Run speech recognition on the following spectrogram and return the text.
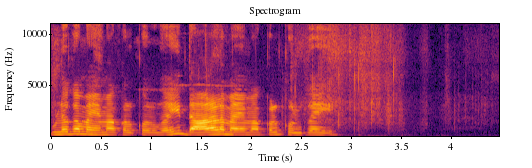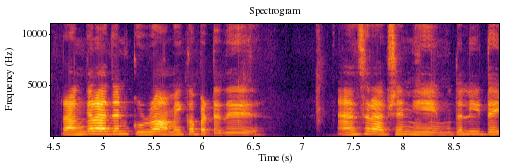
உலகமயமாக்கல் கொள்கை தாராளமயமாக்கல் கொள்கை. ரங்கராஜன் குழு அமைக்கப்பட்டது. ஆன்சர் ஆப்ஷன் ஏ முதலீட்டை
